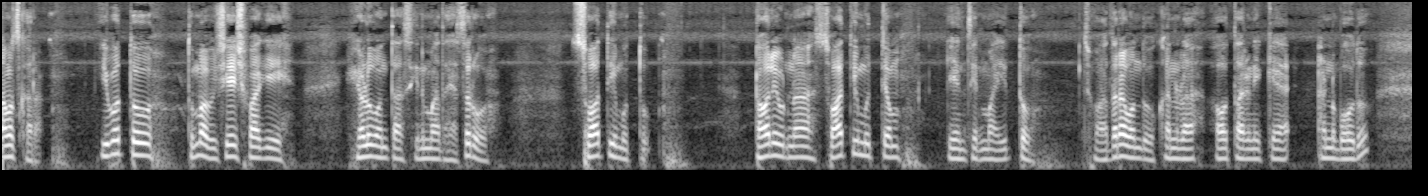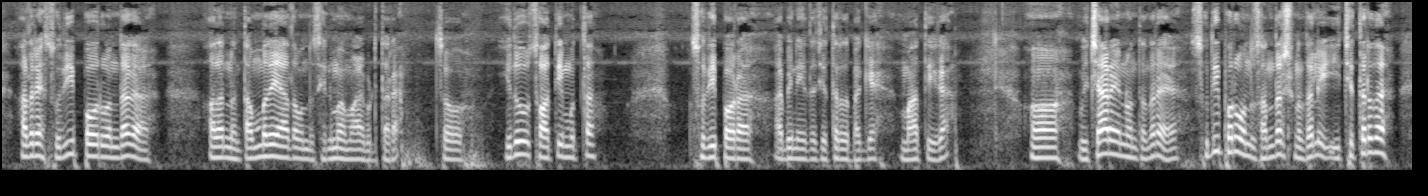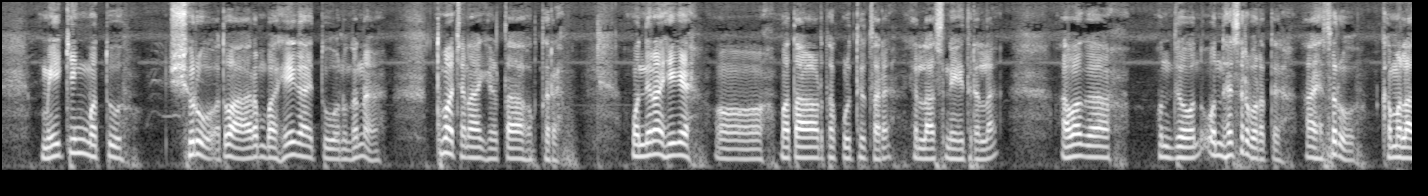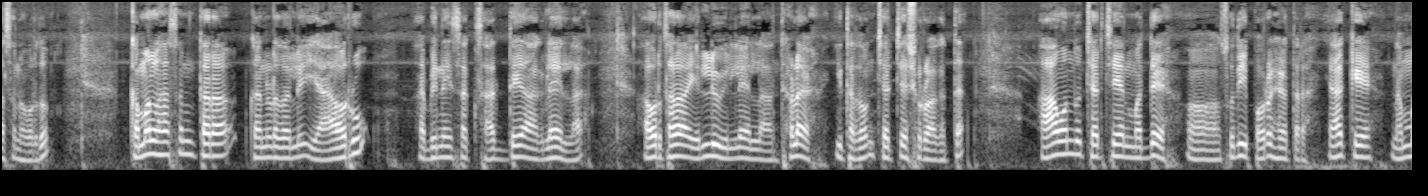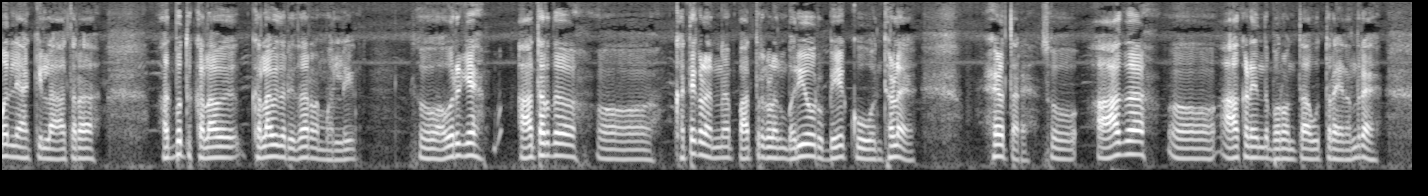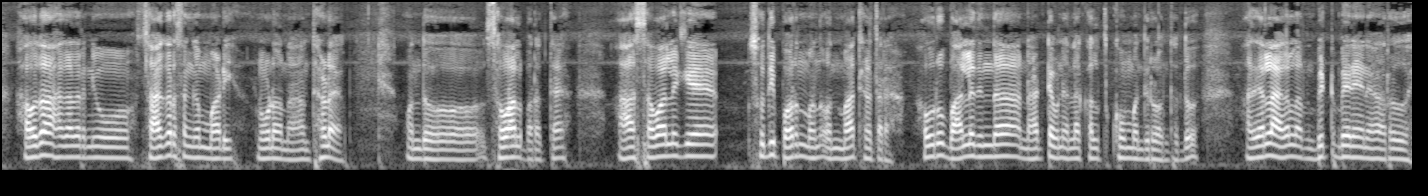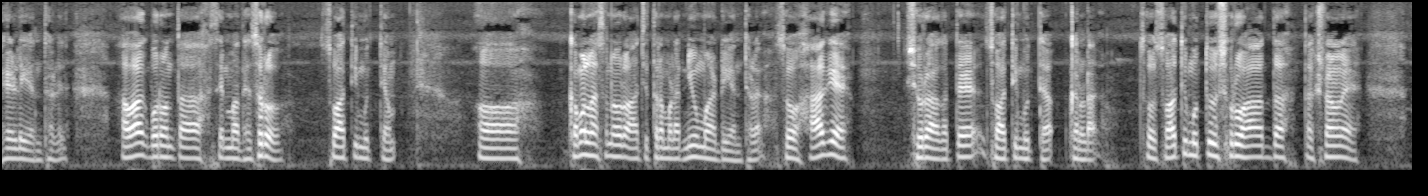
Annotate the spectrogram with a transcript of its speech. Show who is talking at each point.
Speaker 1: ನಮಸ್ಕಾರ. ಇವತ್ತು ತುಂಬ ವಿಶೇಷವಾಗಿ ಹೇಳುವಂಥ ಸಿನಿಮಾದ ಹೆಸರು ಸ್ವಾತಿ ಮುತ್ತು. ಟಾಲಿವುಡ್ನ ಸ್ವಾತಿ ಮುತ್ಯಂ ಏನು ಸಿನಿಮಾ ಇತ್ತು? ಸೊ ಅದರ ಒಂದು ಕನ್ನಡ ಅವತಾರಣಿಕೆ ಅನ್ನಬಹುದು. ಆದರೆ ಸುದೀಪ್ ಅವರು ಅಂದಾಗ ಅದನ್ನು ತಮ್ಮದೇ ಆದ ಒಂದು ಸಿನಿಮಾ ಮಾಡಿಬಿಡ್ತಾರೆ. ಸೊ ಇದು ಸ್ವಾತಿ ಮುತ್ತ. ಸುದೀಪ್ ಅವರ ಅಭಿನಯದ ಚಿತ್ರದ ಬಗ್ಗೆ ಮಾತೀಗ. ವಿಚಾರ ಏನು ಅಂತಂದರೆ ಸುದೀಪ್ ಅವರು ಒಂದು ಸಂದರ್ಶನದಲ್ಲಿ ಈ ಚಿತ್ರದ ಮೇಕಿಂಗ್ ಮತ್ತು ಶುರು ಅಥವಾ ಆರಂಭ ಹೇಗಾಯಿತು ಅನ್ನೋದನ್ನು ತುಂಬ ಚೆನ್ನಾಗಿ ಹೇಳ್ತಾ ಹೋಗ್ತಾರೆ. ಒಂದಿನ ಹೀಗೆ ಮಾತಾಡ್ತಾ ಕುಳಿತಿರ್ತಾರೆ ಎಲ್ಲ ಸ್ನೇಹಿತರೆಲ್ಲ. ಆವಾಗ ಒಂದು ಒಂದು ಒಂದು ಹೆಸರು ಬರುತ್ತೆ. ಆ ಹೆಸರು ಕಮಲ್ ಹಾಸನ್ ಅವ್ರದ್ದು. ಕಮಲ್ ಹಾಸನ್ ಥರ ಕನ್ನಡದಲ್ಲಿ ಯಾರೂ ಅಭಿನಯಿಸೋಕ್ಕೆ ಸಾಧ್ಯ ಆಗಲೇ ಇಲ್ಲ. ಅವ್ರ ಥರ ಎಲ್ಲೂ ಇಲ್ಲೇ ಇಲ್ಲ ಅಂಥೇಳಿ ಈ ಥರದ ಒಂದು ಚರ್ಚೆ ಶುರು ಆಗುತ್ತೆ ಆ ಒಂದು ಚರ್ಚೆಯ ಮಧ್ಯೆ ಸುದೀಪ್ ಅವರು ಹೇಳ್ತಾರೆ, ಯಾಕೆ ನಮ್ಮಲ್ಲಿ ಯಾಕಿಲ್ಲ ಆ ಥರ ಅದ್ಭುತ ಕಲಾವಿ ಕಲಾವಿದರು ಇದ್ದಾರೆ ನಮ್ಮಲ್ಲಿ. ಸೊ ಅವರಿಗೆ ಆ ಥರದ ಕಥೆಗಳನ್ನು ಪಾತ್ರಗಳನ್ನು ಬರೆಯೋರು ಬೇಕು ಅಂಥೇಳಿ ಹೇಳ್ತಾರೆ. ಸೊ ಆಗ ಆ, ಕಡೆಯಿಂದ ಬರುವಂಥ ಉತ್ತರ ಏನಂದರೆ ಹೌದಾ ಹಾಗಾದರೆ ನೀವು ಸಾಗರ ಸಂಗಮ ಮಾಡಿ ನೋಡೋಣ ಅಂಥೇಳಿ ಒಂದು ಸವಾಲು ಬರುತ್ತೆ. ಆ ಸವಾಲಿಗೆ ಸುದೀಪ್ ಅವ್ರನ್ನ ಒಂದು ಒಂದು ಮಾತು ಹೇಳ್ತಾರೆ. ಅವರು ಬಾಲ್ಯದಿಂದ ನಾಟ್ಯವನ್ನೆಲ್ಲ ಕಲ್ತ್ಕೊಂಡ್ಬಂದಿರುವಂಥದ್ದು ಅದೆಲ್ಲ ಆಗಲ್ಲ ಅದನ್ನ ಬಿಟ್ಟು ಬೇರೆ ಏನಾದ್ರು ಹೇಳಿ ಅಂಥೇಳಿ. ಆವಾಗ ಬರುವಂಥ ಸಿನಿಮಾದ ಹೆಸರು ಸ್ವಾತಿ ಮುತ್ಯಂ. ಕಮಲ್ ಹಾಸನ್ ಅವರು ಆ ಚಿತ್ರ ಮಾಡ ನೀವು ಮಾಡಿ ಅಂತೇಳಿ ಸೊ ಹಾಗೆ ಶುರು ಆಗುತ್ತೆ ಸ್ವಾತಿ ಮುತ್ಯ ಕನ್ನಡ. ಸೊ ಸ್ವಾತಿ ಮುತ್ತು ಶುರು ಆದ ತಕ್ಷಣವೇ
